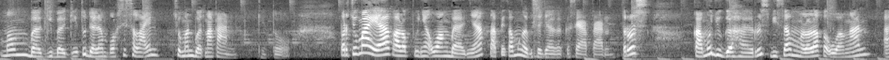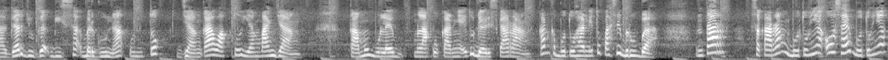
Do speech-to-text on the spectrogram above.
membagi-bagi itu dalam porsi selain cuman buat makan gitu. Percuma ya kalau punya uang banyak tapi kamu nggak bisa jaga kesehatan. Terus kamu juga harus bisa mengelola keuangan agar juga bisa berguna untuk jangka waktu yang panjang. Kamu mulai melakukannya itu dari sekarang. Kan kebutuhan itu pasti berubah. Ntar sekarang butuhnya oh saya butuhnya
